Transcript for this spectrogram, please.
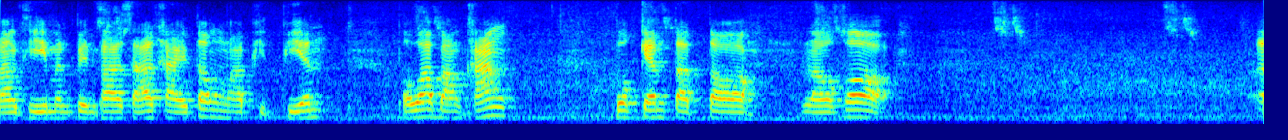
บางทีมันเป็นภาษาไทยต้องมาผิดเพี้ยน เพราะว่าบางครั้งโปรแกรมตัดต่อเราก็เอ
